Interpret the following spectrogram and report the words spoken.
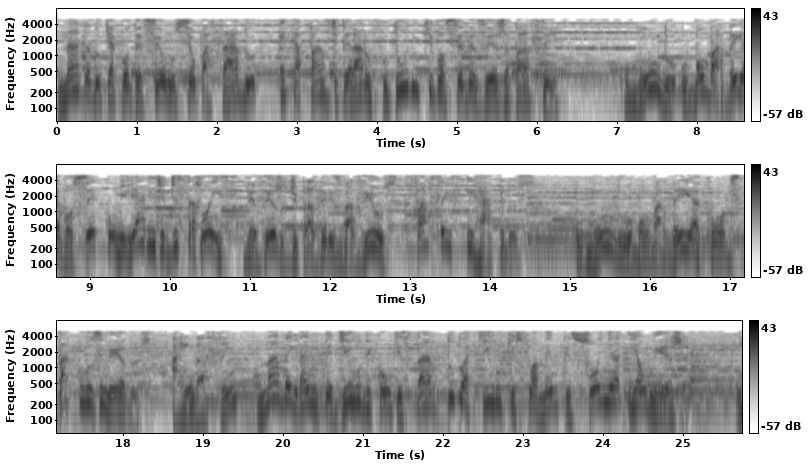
nada do que aconteceu no seu passado é capaz de gerar o futuro que você deseja para si. O mundo o bombardeia você com milhares de distrações, desejos de prazeres vazios, fáceis e rápidos. O mundo o bombardeia com obstáculos e medos. Ainda assim, nada irá impedi-lo de conquistar tudo aquilo que sua mente sonha e almeja. O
